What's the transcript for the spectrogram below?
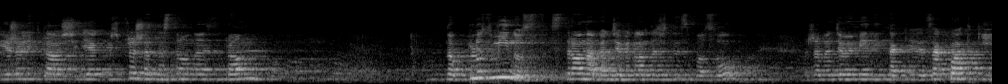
Jeżeli ktoś jakbyś przeszedł na stronę stron, no plus minus strona będzie wyglądać w ten sposób, że będziemy mieli takie zakładki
